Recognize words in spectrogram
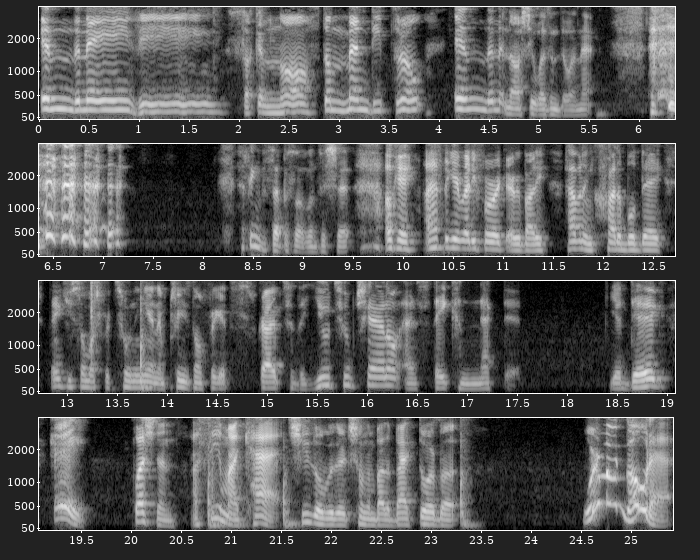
in the Navy, sucking off the men deep throat in the no, she wasn't doing that. I think this episode went to shit. Okay, I have to get ready for work, everybody. Have an incredible day. Thank you so much for tuning in. And please don't forget to subscribe to the YouTube channel and stay connected. You dig? Hey, question. I see my cat. She's over there chilling by the back door, but where am I goat at?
